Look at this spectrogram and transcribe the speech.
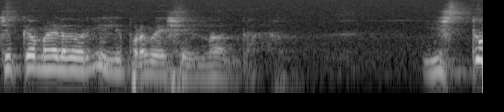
ಚಿಕ್ಕ ಮೇಳದವರಿಗೆ ಇಲ್ಲಿ ಪ್ರವೇಶ ಇಲ್ಲ ಅಂತ. ಇಷ್ಟು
